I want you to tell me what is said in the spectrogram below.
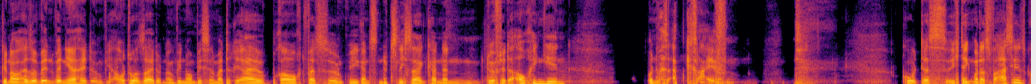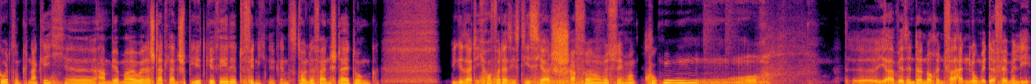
Genau, also wenn, wenn ihr halt irgendwie Autor seid und irgendwie noch ein bisschen Material braucht, was irgendwie ganz nützlich sein kann, dann dürft ihr da auch hingehen und was abgreifen. Gut, das, ich denke mal, das war's jetzt, kurz und knackig. Äh, haben wir mal über das Stadtland spielt geredet, finde ich eine ganz tolle Veranstaltung. Wie gesagt, ich hoffe, dass ich es dieses Jahr schaffe. Müsste ich mal gucken. Oh. Äh, ja, wir sind dann noch in Verhandlung mit der Family.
